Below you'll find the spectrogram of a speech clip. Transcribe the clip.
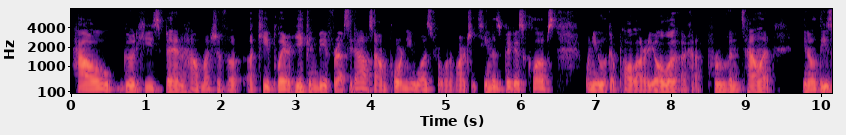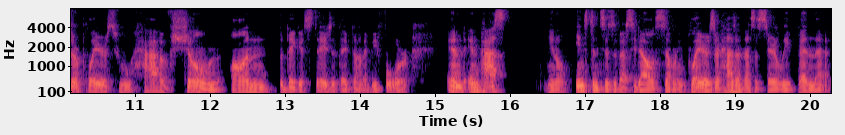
how good he's been, how much of a, a, key player he can be for FC Dallas, how important he was for one of Argentina's biggest clubs. When you look at Paul Arriola, a kind of proven talent, you know, these are players who have shown on the biggest stage that they've done it before. And in past you know instances of FC Dallas selling players, there hasn't necessarily been that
